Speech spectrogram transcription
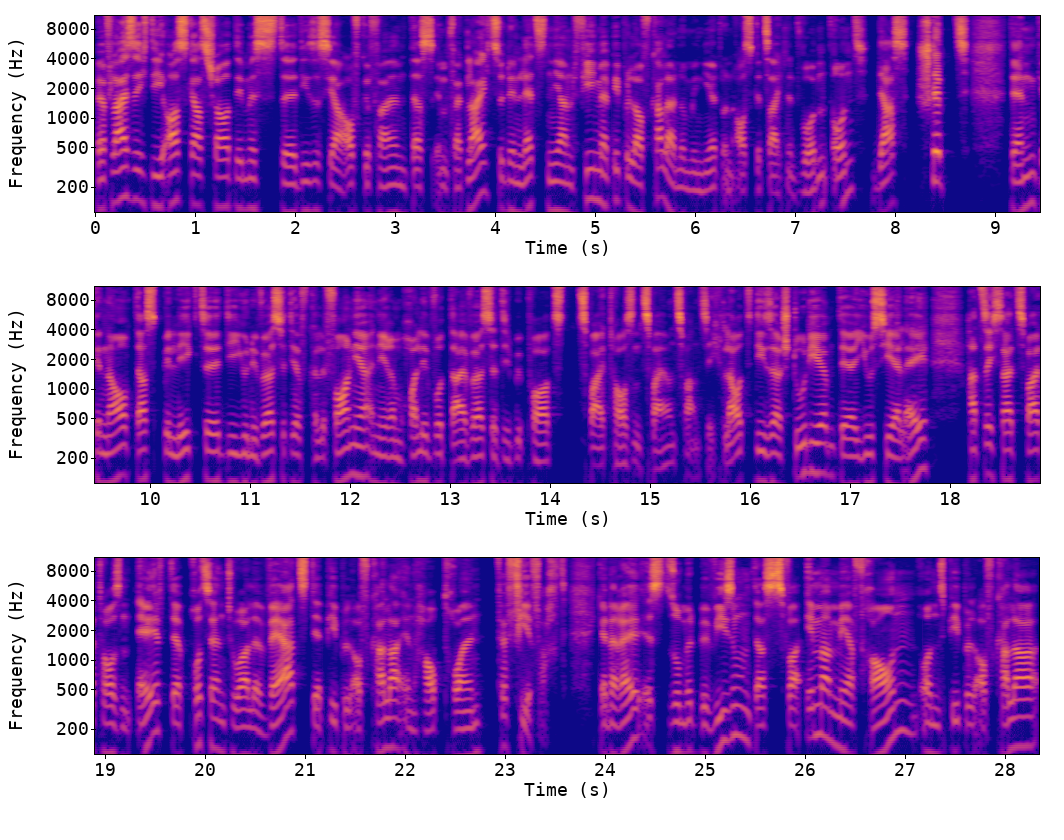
Wer fleißig die Oscars schaut, dem ist äh, dieses Jahr aufgefallen, dass im Vergleich zu den letzten Jahren viel mehr People of Color nominiert und ausgezeichnet wurden. Und das stimmt. Denn genau das belegte die University of California in ihrem Hollywood Diversity Report 2022. Laut dieser Studie der UCLA hat sich seit 2011 der prozentuale Wert der People of Color in Hauptrollen vervierfacht. Generell ist somit bewiesen, dass zwar immer mehr Frauen und People of Color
